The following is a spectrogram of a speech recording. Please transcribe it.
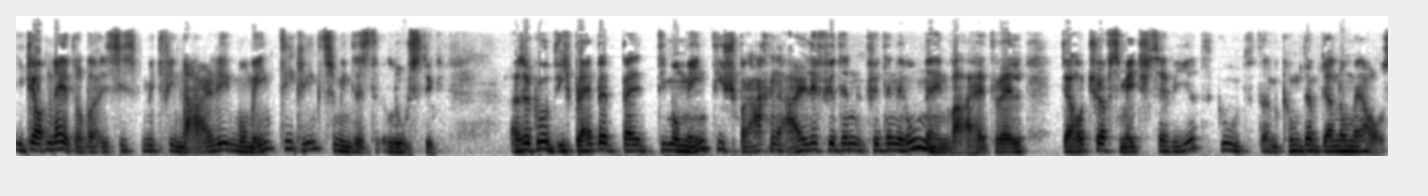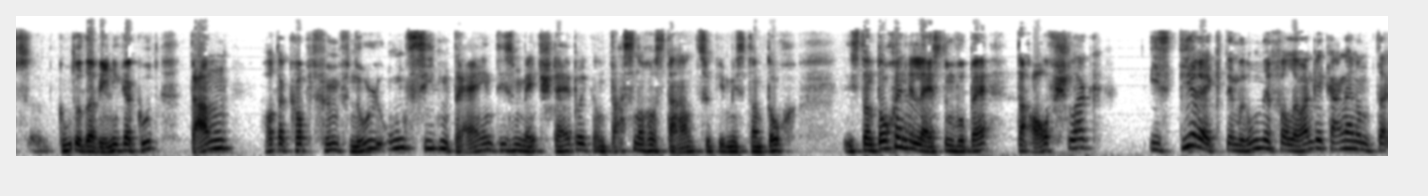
ich glaube nicht, aber es ist mit Finale, Momenti klingt zumindest lustig. Also gut, ich bleibe bei die Momenti sprachen alle für den, für den Rune in Wahrheit, weil der hat schon aufs Match serviert, gut, dann kommt ihm der nochmal aus. Gut oder weniger gut. Dann hat er gehabt 5-0 und 7-3 in diesem Match Tiebreak und das noch aus der Hand zu geben, ist dann doch, ist dann doch eine Leistung. Wobei der Aufschlag ist direkt dem Rune verloren gegangen und da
